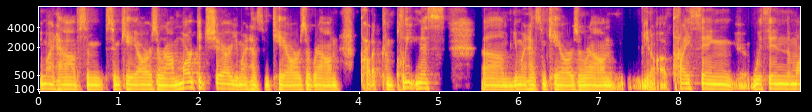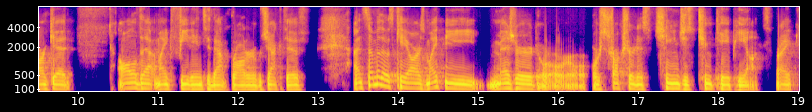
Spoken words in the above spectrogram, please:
you might have some some krs around market share you might have some krs around product completeness um, you might have some krs around you know pricing within the market all of that might feed into that broader objective. And some of those KRs might be measured or, or, or, structured as changes to KPIs, right?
